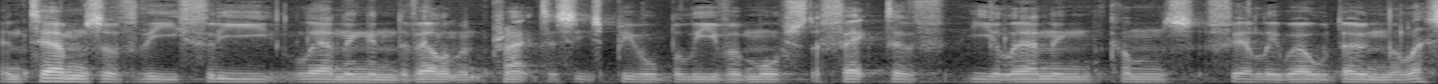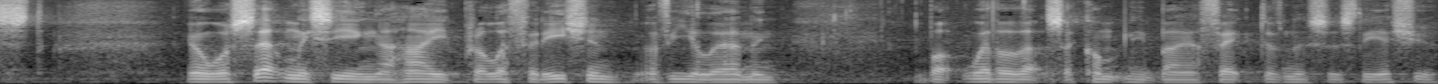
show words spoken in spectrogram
in terms of the three learning and development practices people believe are most effective, e-learning comes fairly well down the list. You know, we're certainly seeing a high proliferation of e-learning, but whether that's accompanied by effectiveness is the issue.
